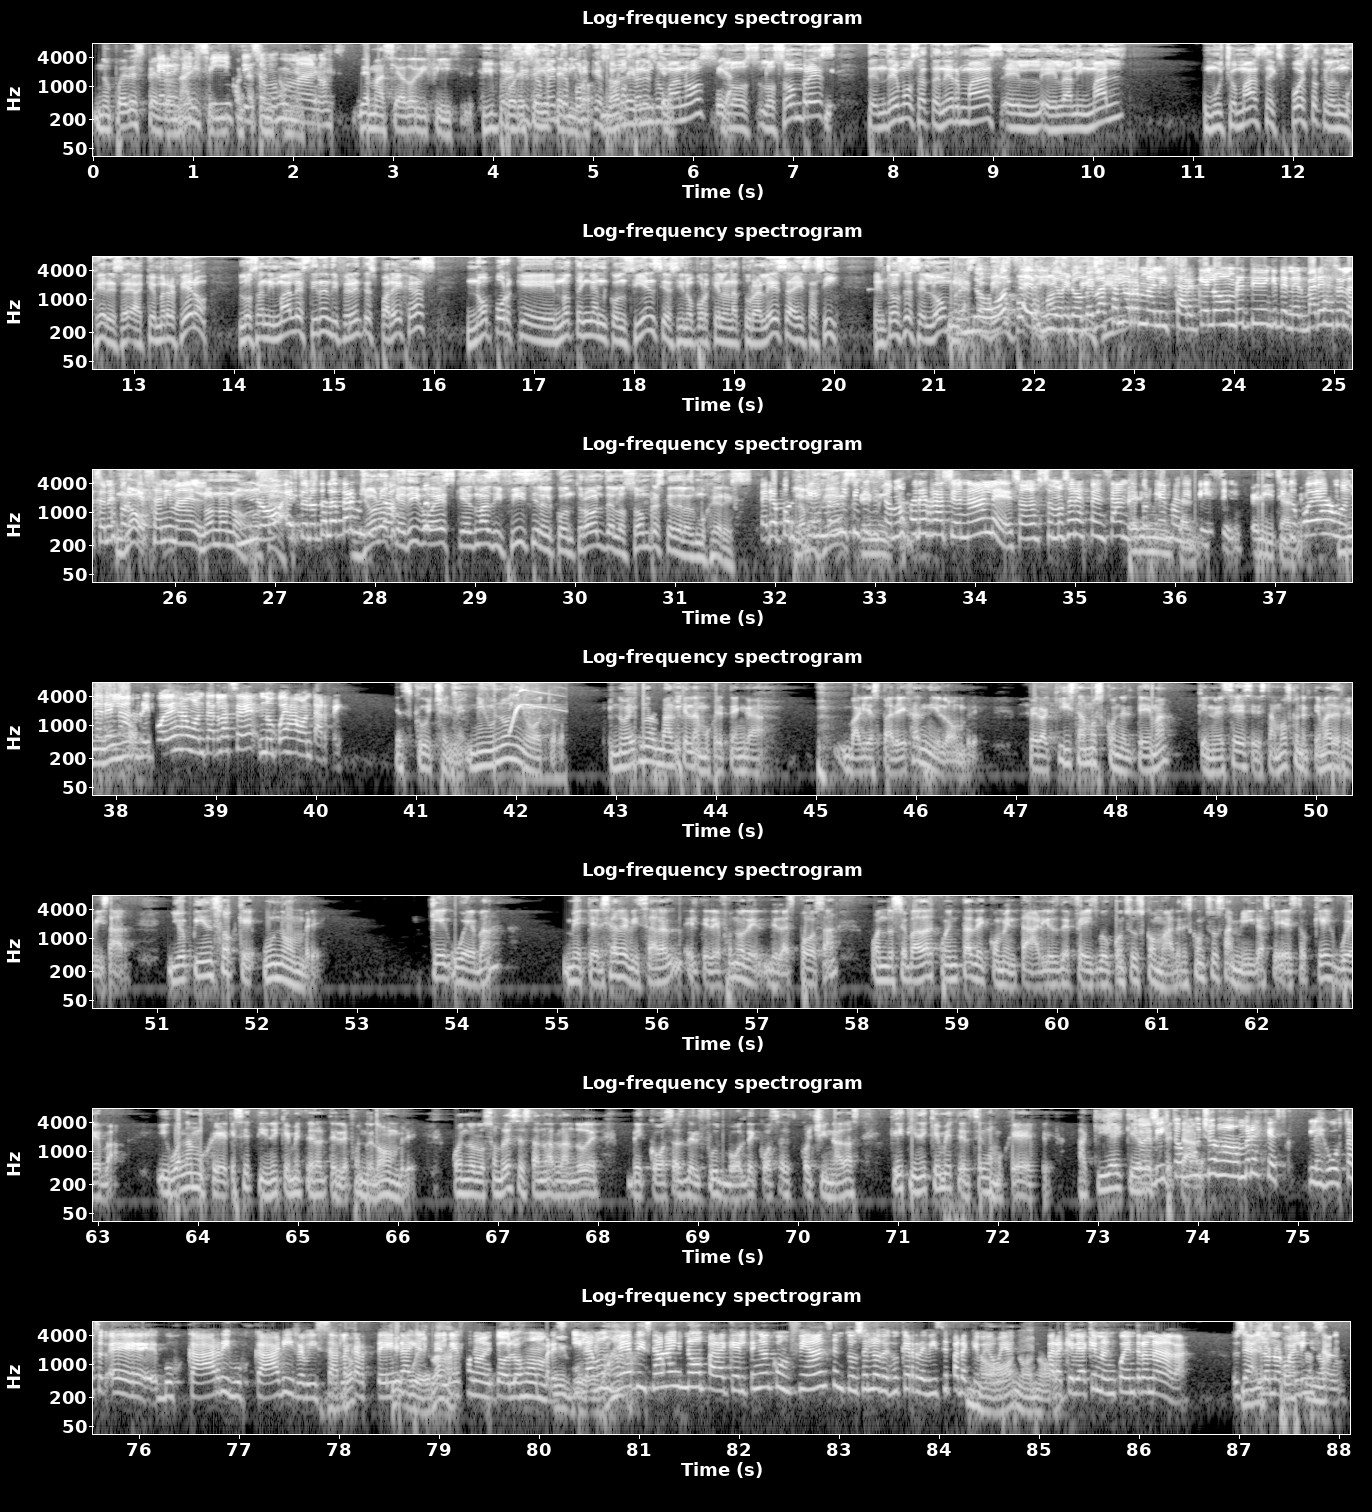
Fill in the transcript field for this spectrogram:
No puedes perdonar Pero es difícil, somos humanos. Demasiado difícil. Y precisamente porque somos seres humanos, los, los hombres tendemos a tener más el, el animal mucho más expuesto que las mujeres. ¿A qué me refiero? Los animales tienen diferentes parejas, no porque no tengan conciencia, sino porque la naturaleza es así. Entonces el hombre es no, Sergio, no me vas a normalizar que el hombre tiene que tener varias relaciones porque es animal. No, no, no. No, esto no te lo permito. Yo lo que digo es que es más difícil el control de los hombres que de las mujeres. Pero ¿por qué es más difícil si somos seres racionales? Somos, seres pensantes. ¿Por qué es más difícil? Si tú puedes aguantar el hambre y puedes aguantar la sed, no puedes aguantarte. Escúchenme, ni uno ni otro. No es normal que la mujer tenga varias parejas ni el hombre. Pero aquí estamos con el tema que no es ese, estamos con el tema de revisar. Yo pienso que un hombre, qué hueva meterse a revisar el, teléfono de, la esposa cuando se va a dar cuenta de comentarios de Facebook con sus comadres, con sus amigas, que esto, qué hueva. Igual la mujer que se tiene que meter al teléfono del hombre. Cuando los hombres están hablando de, de cosas del fútbol, de cosas cochinadas, ¿qué tiene que meterse la mujer? Aquí hay que Yo he visto muchos hombres que les gusta eh, buscar y buscar y revisar la cartera y el teléfono de todos los hombres. Y la mujer dice, ay, no, para que él tenga confianza, entonces lo dejo que revise para que, vea, para que vea que no encuentra nada. O sea, lo normalizan.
